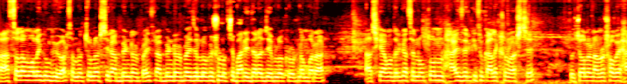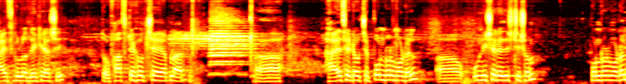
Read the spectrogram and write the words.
আসসালামু আলাইকুম ভিউয়ার্স, আমরা চলে আসছি রাব্বি এন্টারপ্রাইজ রাব্বি এন্টারপ্রাইজের লোকেশন হচ্ছে Baridhara J block road number আট। আজকে আমাদের কাছে নতুন হাইজের কিছু কালেকশন আসছে। তো চলেন আমরা সবাই হাইসগুলো দেখে আসি। তো ফার্স্টে হচ্ছে আপনার হাইস এটা হচ্ছে পনেরো মডেল উনিশের রেজিস্ট্রেশন পনেরোর মডেল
